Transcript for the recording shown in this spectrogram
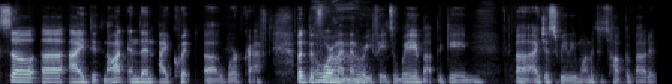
So, uh, I did not, and then I quit uh, Warcraft. But before oh, wow. my memory fades away about the game, uh, I just really wanted to talk about it.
